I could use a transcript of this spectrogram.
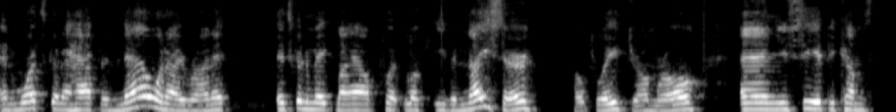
And what's going to happen now when I run it, it's going to make my output look even nicer, hopefully, drum roll. And you see it becomes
